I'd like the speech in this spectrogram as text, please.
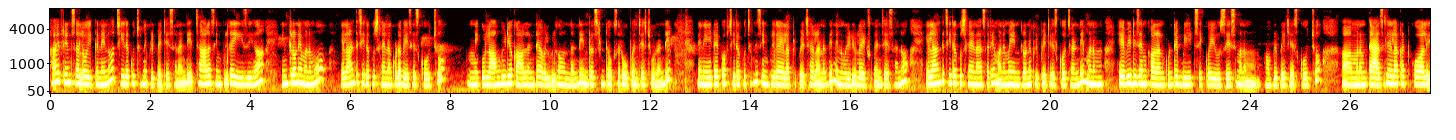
హాయ్ ఫ్రెండ్స్ హలో. ఇక్కడ నేను చీర కుచ్చుని ప్రిపేర్ చేశానండి. చాలా సింపుల్గా ఈజీగా ఇంట్లోనే మనము ఎలాంటి చీర కుచ్చులైనా కూడా వేసేసుకోవచ్చు. మీకు లాంగ్ వీడియో కావాలంటే అవైలబుల్గా ఉందండి. ఇంట్రెస్ట్ ఉంటే ఒకసారి ఓపెన్ చేసి చూడండి. నేను ఏ టైప్ ఆఫ్ చీర కుచ్చుని సింపుల్గా ఎలా ప్రిపేర్ చేయాలనేది నేను వీడియోలో ఎక్స్ప్లెయిన్ చేశాను. ఎలాంటి చీర కుచ్చులైనా సరే మనమే ఇంట్లోనే ప్రిపేర్ చేసుకోవచ్చు అండి మనం హెవీ డిజైన్ కావాలనుకుంటే బీట్స్ ఎక్కువ యూస్ చేసి మనం ప్రిపేర్ చేసుకోవచ్చు. మనం ట్యాజిల్ ఎలా కట్టుకోవాలి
